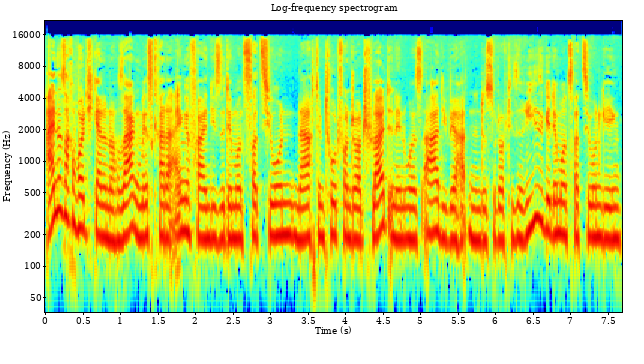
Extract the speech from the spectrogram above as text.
eine Sache wollte ich gerne noch sagen. Mir ist gerade eingefallen, diese Demonstration nach dem Tod von George Floyd in den USA, die wir hatten in Düsseldorf, diese riesige Demonstration gegen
